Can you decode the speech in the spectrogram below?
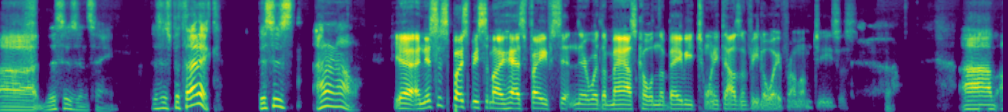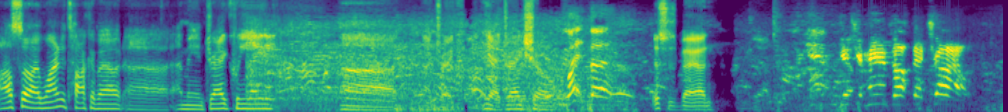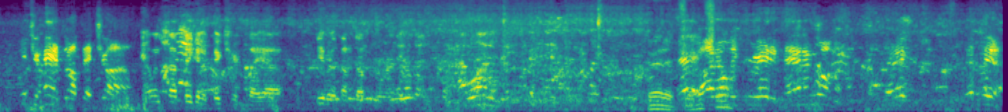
Uh this is insane. This is pathetic. This is I don't know. yeah and this is supposed to be somebody who has faith sitting there with a mask holding the baby 20000 feet away from them jesus Um also I wanted to talk about uh I mean drag queen uh not drag yeah, drag show. What the? this is bad Get your hands off that child. Get your hands off that child. No one stopped taking a picture because I uh, gave it a thumbs up for We're at a drag God only created man and woman. Okay? That's it.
